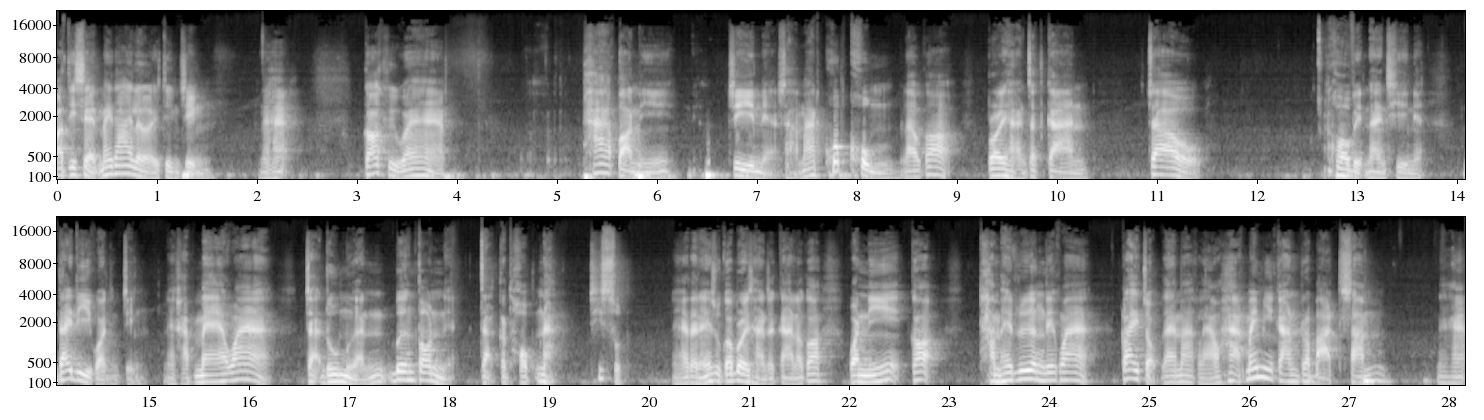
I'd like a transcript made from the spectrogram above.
ปฏิเสธไม่ได้เลยจริงๆนะฮะก็คือว่าาพตอนนี้จีนเนี่ยสามารถควบคุมแล้วก็บริหารจัดการเจ้าโควิด -19 เนี่ยได้ดีกว่าจริงๆนะครับแม้ว่าจะดูเหมือนเบื้องต้นเนี่ยจะกระทบหนักที่สุดนะฮะแต่ในที่สุดก็บริหารจัดการ แล้วก็วันนี้ก็ทำให้เรื่องเรียกว่าใกล้จบได้มากแล้ว หากไม่มีการระบาดซ้ำนะฮะ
